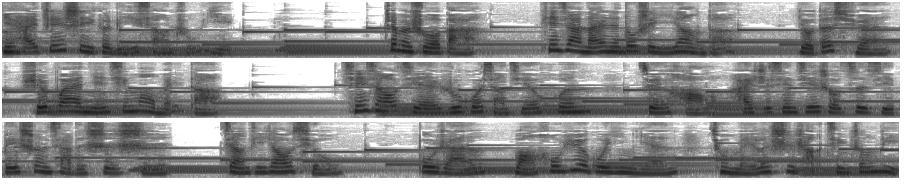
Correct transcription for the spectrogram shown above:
你还真是一个理想主义。”这么说吧，天下男人都是一样的，有的选，谁不爱年轻貌美的？秦小姐如果想结婚，最好还是先接受自己被剩下的事实，降低要求，不然往后越过一年就没了市场竞争力。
